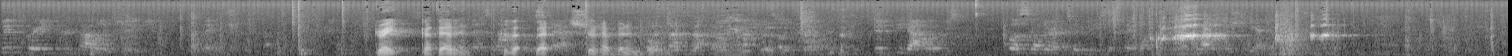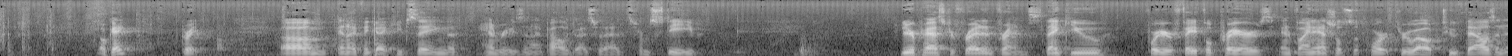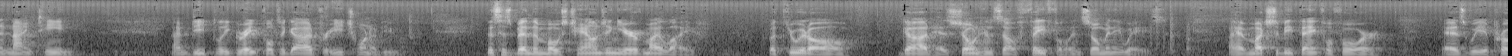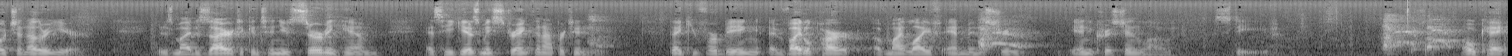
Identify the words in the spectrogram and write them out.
Fifth grade through college age, thanks. Great, got that in. That, that should have been in the bulletin. Okay, great. Um, and I think I keep saying the Henrys, and I apologize for that. It's from Steve. Dear Pastor Fred and friends, thank you for your faithful prayers and financial support throughout 2019. I'm deeply grateful to God for each one of you. This has been the most challenging year of my life, but through it all, God has shown himself faithful in so many ways. I have much to be thankful for as we approach another year. It is my desire to continue serving Him as He gives me strength and opportunity. Thank you for being a vital part of my life and ministry in Christian love, Steve. Okay.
